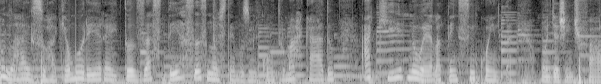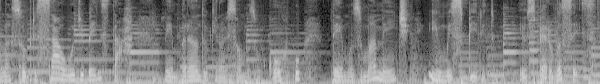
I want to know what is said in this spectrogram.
Olá, eu sou Raquel Moreira e todas as terças nós temos um encontro marcado aqui no Ela Tem 50, onde a gente fala sobre saúde e bem-estar. Lembrando que nós somos um corpo, temos uma mente e um espírito. Eu espero vocês.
